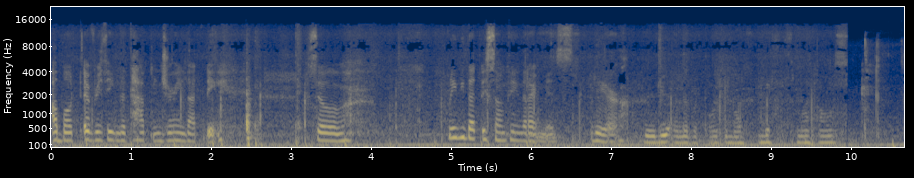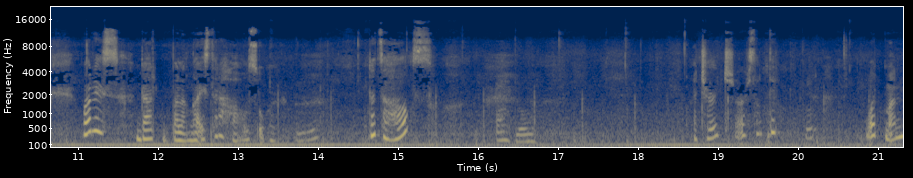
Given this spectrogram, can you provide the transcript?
about everything that happened during that day. So maybe that is something that I miss there. Maybe I never told you, but this is my house. What is that palanga? Is that a house or that's a house? No, A church or something? What man?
